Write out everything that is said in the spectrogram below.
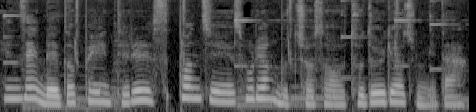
흰색 레더 페인트를 스펀지에 소량 묻혀서 두들겨줍니다.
